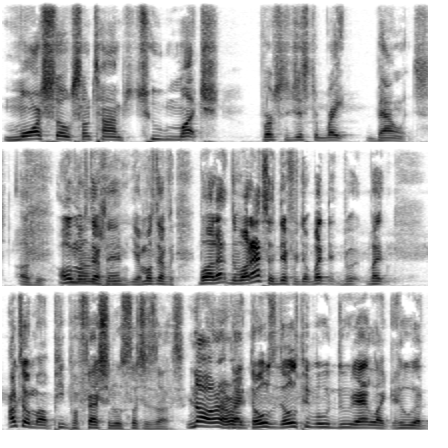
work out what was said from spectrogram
more so sometimes too much versus just the right balance of it. Oh, You know most definitely. Yeah, most definitely. Well, that well that's a different. But but but I'm talking about people professionals such as us. No, no, right. Like those those people who do that, like who are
